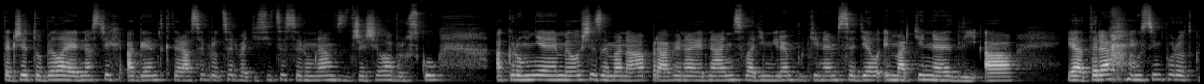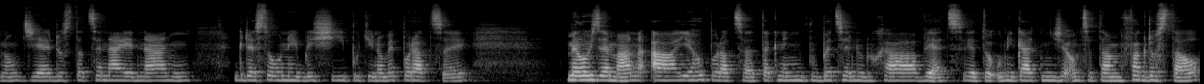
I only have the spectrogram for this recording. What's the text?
Takže to byla jedna z těch agent, která se v roce 2017 zřešila v Rusku. A kromě Miloše Zemana právě na jednání s Vladimírem Putinem seděl i Martin Nédlí. A já teda musím podotknout, že dostat se na jednání, kde jsou nejbližší Putinovi poradci, Miloš Zeman a jeho poradce, tak není vůbec jednoduchá věc. Je to unikátní, že on se tam fakt dostal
